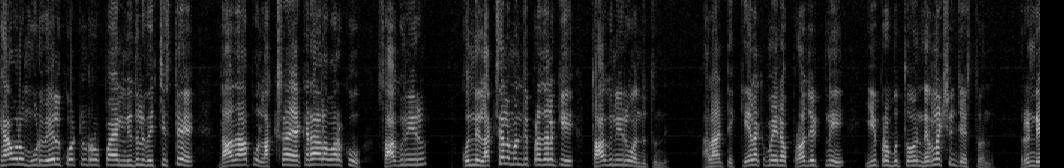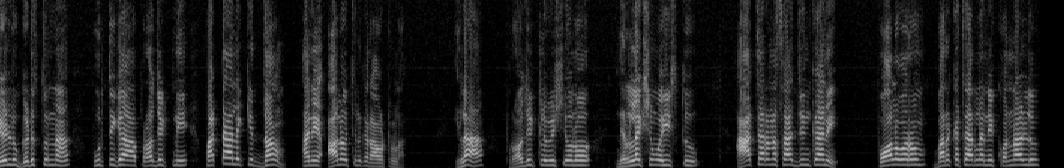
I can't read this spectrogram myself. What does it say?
కేవలం మూడు వేల కోట్ల రూపాయల నిధులు వెచ్చిస్తే దాదాపు లక్ష ఎకరాల వరకు సాగునీరు కొన్ని లక్షల మంది ప్రజలకి తాగునీరు అందుతుంది. అలాంటి కీలకమైన ప్రాజెక్ట్ని ఈ ప్రభుత్వం నిర్లక్ష్యం చేస్తోంది. రెండేళ్ళు గడుస్తున్నా పూర్తిగా ఆ ప్రాజెక్ట్ని పట్టాలెక్కిద్దాం అనే ఆలోచనకు రావట్లా. ఇలా ప్రాజెక్టుల విషయంలో నిర్లక్ష్యం వహిస్తూ ఆచరణ సాధ్యం కాని పోలవరం బనకచర్లని కొన్నాళ్ళు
